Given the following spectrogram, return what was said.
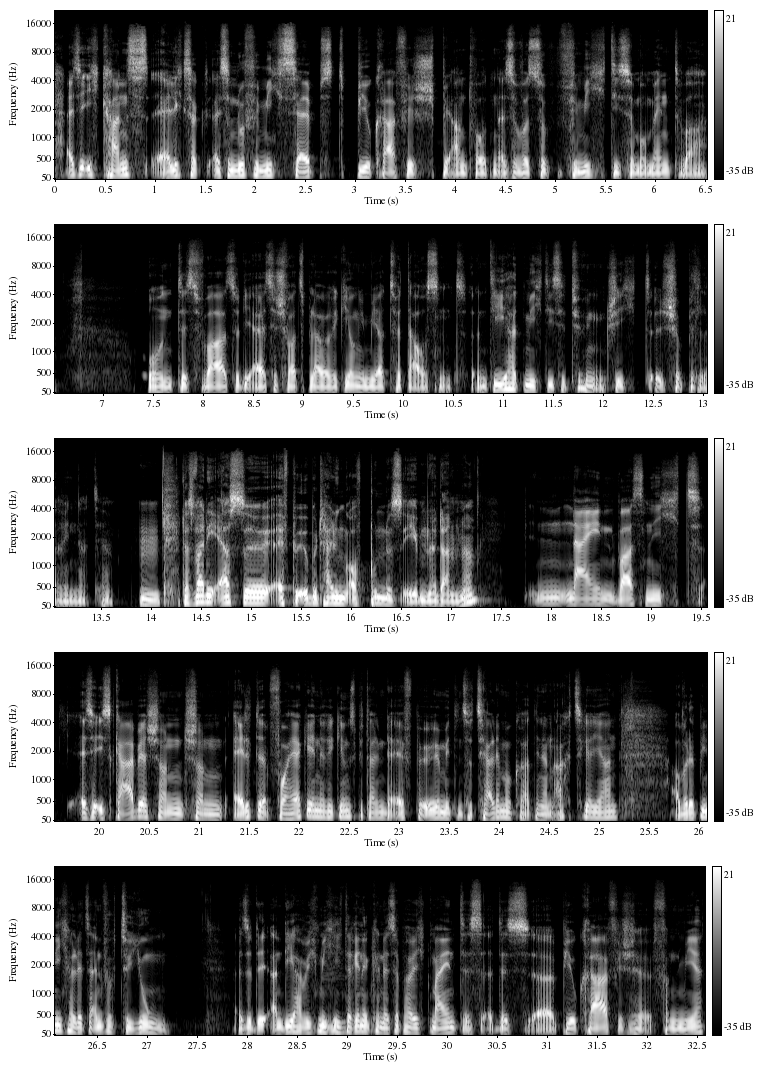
Also ich kann es ehrlich gesagt, also nur für mich selbst biografisch beantworten, also was so für mich dieser Moment war. Und das war so die erste schwarz-blaue Regierung im Jahr 2000. Und die hat mich diese Thüringen-Geschichte schon ein bisschen erinnert, ja. Hm. Das war die erste FPÖ-Beteiligung auf Bundesebene dann, ne? Nein, war es nicht. Also es gab ja schon, schon älter, vorhergehende Regierungsbeteiligung der FPÖ mit den Sozialdemokraten in den 80er Jahren, aber da bin ich halt jetzt einfach zu jung. Also die, an die habe ich mich nicht erinnern können, deshalb habe ich gemeint, das, das äh, Biografische von mir.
